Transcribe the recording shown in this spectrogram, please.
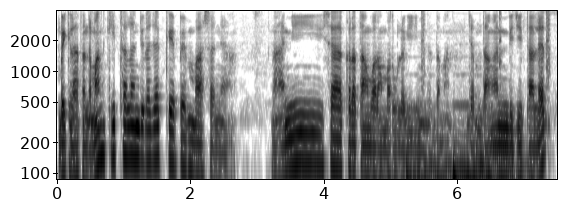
Baiklah teman-teman, kita lanjut aja ke pembahasannya. Nah ini saya kedatangan barang baru lagi ini teman-teman. Jam tangan digital LED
